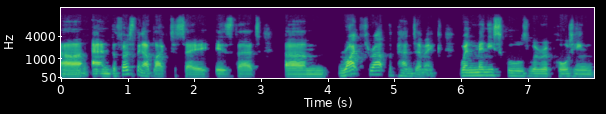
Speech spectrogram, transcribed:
Uh, mm. and the first thing I'd like to say is that um, right throughout the pandemic, when many schools were reporting,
